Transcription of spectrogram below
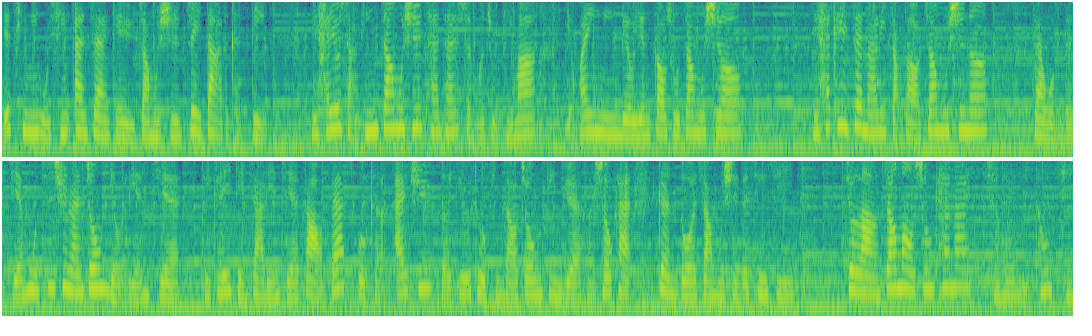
也请您五星按赞，给予张牧师最大的肯定。你还有想听张牧师谈谈什么主题吗？也欢迎您留言告诉张牧师哦。你还可以在哪里找到张牧师呢？在我们的节目资讯栏中有连接，你可以点下连接到 Facebook、IG 和 YouTube 频道中订阅和收看更多张牧师的信息。就让张茂松开麦，成为你通勤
